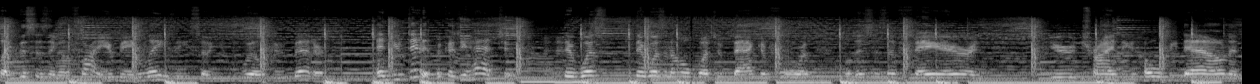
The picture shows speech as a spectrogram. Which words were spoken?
Like this isn't going to fly. You're being lazy, so you will do better. And you did it because you had to. There was there wasn't a whole bunch of back and forth. Well, this isn't fair, and you're trying to hold me down, and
